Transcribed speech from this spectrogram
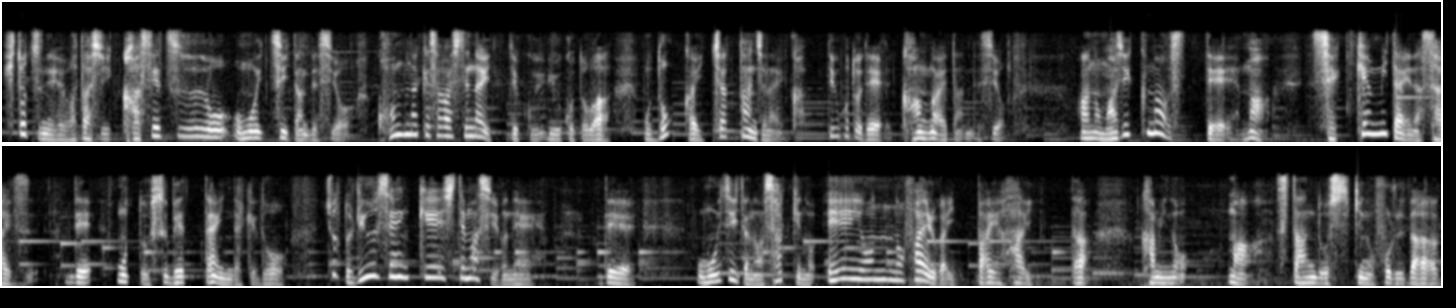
一つね、私、仮説を思いついたんですよ。こんだけ探してないっていうことは、もうどっか行っちゃったんじゃないかっていうことで考えたんですよ。あのマジックマウスって、まあ、石鹸みたいなサイズでもっと薄べったいんだけど、ちょっと流線形してますよね。で、思いついたのはさっきの A4 のファイルがいっぱい入った紙の、まあ、スタンド式のフォルダー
